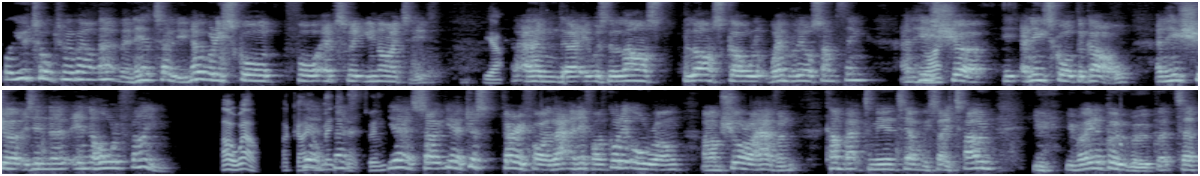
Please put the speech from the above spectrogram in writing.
Well, you talk to him about that then. He'll tell you. You know when he scored for Ebbsfleet United? Yeah. And uh, it was the last last goal at Wembley or something, and his right. shirt, he, and he scored the goal, and his shirt is in the in the Hall of Fame. Oh well. Okay, yeah, I'll mention that to him. Yeah, so yeah, just verify that, and if I've got it all wrong, and I'm sure I haven't, come back to me and tell me. Say, Tone, you, you made a boo boo, but uh,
